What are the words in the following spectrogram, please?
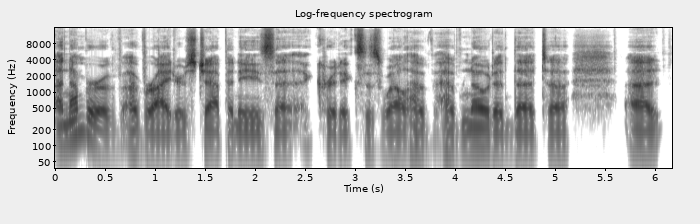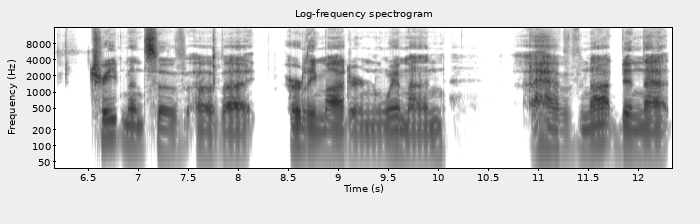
a number of, of writers, Japanese uh, critics as well, have have noted that uh, uh, treatments of of uh, early modern women have not been that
